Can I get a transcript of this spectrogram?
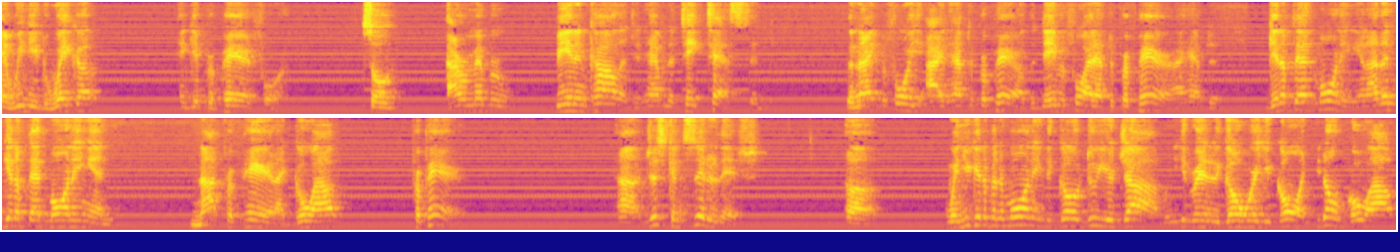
And we need to wake up and get prepared for it. So I remember being in college and having to take tests. And the night before, I'd have to prepare. The day before, I'd have to prepare. I have to get up that morning. And I didn't get up that morning and not prepared. I'd go out prepared. Uh, just consider this. Uh, when you get up in the morning to go do your job, when you get ready to go where you're going, you don't go out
